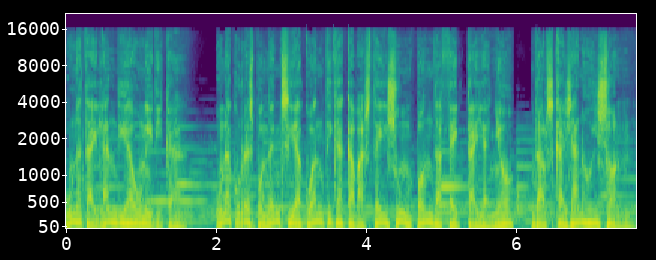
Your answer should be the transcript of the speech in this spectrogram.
una Tailàndia onírica, una correspondència quàntica que abasteix un pont d'afecte i anyó dels que ja no hi són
